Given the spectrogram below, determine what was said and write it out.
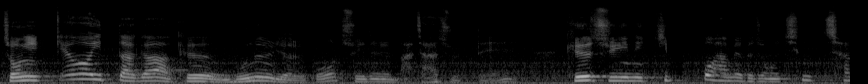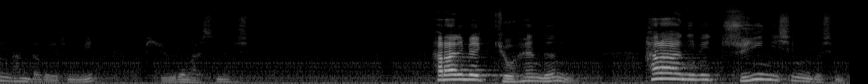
종이 깨어 있다가 그 문을 열고 주인을 맞아줄 때 그 주인이 기뻐 기뻐하며 그 종을 칭찬한다고 예수님이 비유로 말씀해 주십니다. 하나님의 교회는 하나님이 주인이신 것입니다.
